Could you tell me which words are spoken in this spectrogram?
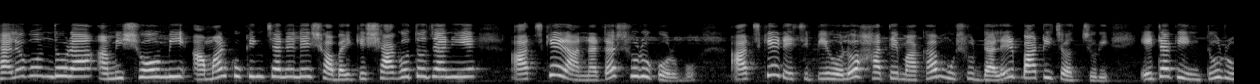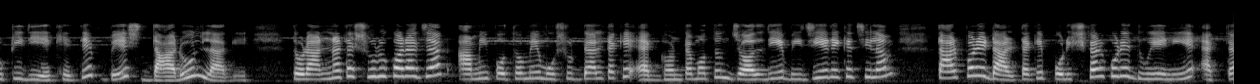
হ্যালো বন্ধুরা আমি সৌমি আমার কুকিং চ্যানেলে সবাইকে স্বাগত জানিয়ে আজকে রান্নাটা শুরু করব। আজকের রেসিপি হলো হাতে মাখা মুসুর ডালের বাটি চচ্চড়ি। এটা কিন্তু রুটি দিয়ে খেতে বেশ দারুণ লাগে। তো রান্নাটা শুরু করা যাক। আমি প্রথমে মুসুর ডালটাকে এক ঘণ্টা মতন জল দিয়ে ভিজিয়ে রেখেছিলাম। তারপরে ডালটাকে পরিষ্কার করে ধুয়ে নিয়ে একটা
